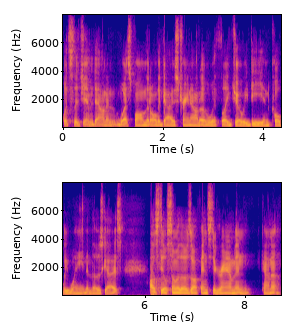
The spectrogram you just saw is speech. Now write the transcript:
what's the gym down in West Palm that all the guys train out of with like Joey D and Colby Wayne and those guys. I'll steal some of those off Instagram and kind of,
